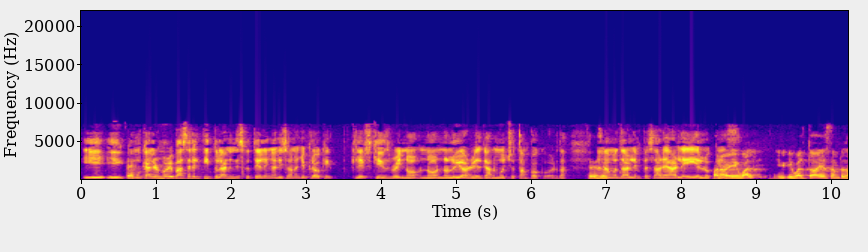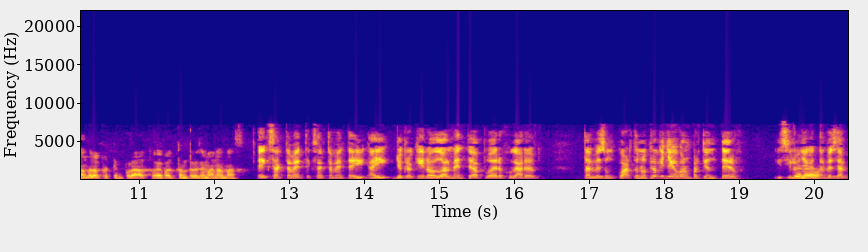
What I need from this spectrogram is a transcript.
Y, y como Kyler Murray va a ser el titular indiscutible en Arizona, yo creo que Cliff Kingsbury no, no, no lo iba a arriesgar mucho tampoco, ¿verdad? Sí, Dejamos darle, empezar a darle ahí en lo bueno, que igual, igual todavía está empezando la pretemporada, todavía faltan tres semanas más. Exactamente, exactamente. Ahí, ahí yo creo que gradualmente va a poder jugar tal vez un cuarto. No creo que llegue a jugar un partido entero. Y si lo llega, tal vez al...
